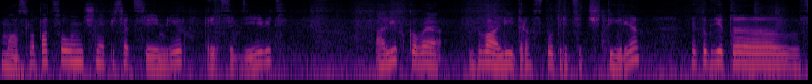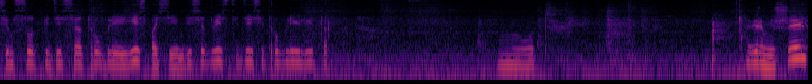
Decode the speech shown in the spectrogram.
Масло подсолнечное 57 лир, 39. Оливковое 2 литра 134. Это где-то 750 рублей. Есть по 70, 210 рублей литр. Вот. Вермишель.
